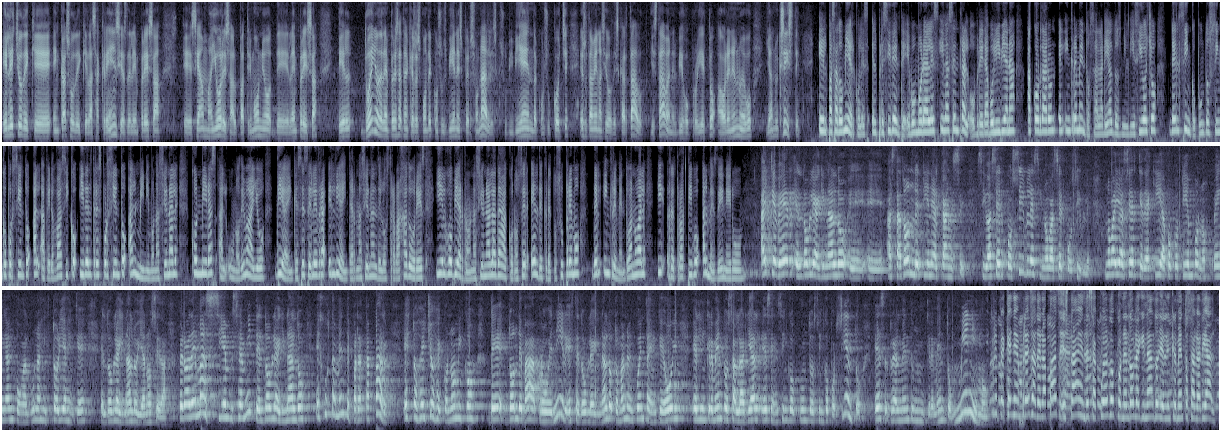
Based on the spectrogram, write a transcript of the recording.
El hecho de que en caso de que las acreencias de la empresa eh, sean mayores al patrimonio de la empresa, el dueño de la empresa tiene que responder con sus bienes personales, su vivienda, con su coche, eso también ha sido descartado y estaba en el viejo proyecto, ahora en el nuevo ya no existe. El pasado miércoles, el presidente Evo Morales y la Central Obrera Boliviana acordaron el incremento salarial 2018 del 5.5% al haber básico y del 3% al mínimo nacional, con miras al 1 de mayo, día en que se celebra el Día Internacional de los Trabajadores y el Gobierno Nacional da a conocer el decreto supremo del incremento anual y retroactivo al mes de enero. Hay que ver el doble aguinaldo eh, eh, hasta dónde tiene alcance si va a ser posible, si no va a ser posible. No vaya a ser que de aquí a poco tiempo nos vengan con algunas historias en que el doble aguinaldo ya no se da. Pero además, si em, se emite el doble aguinaldo, es justamente para tapar estos hechos económicos de dónde va a provenir este doble aguinaldo, tomando en cuenta en que hoy el incremento salarial es en 5.5%. Es realmente un incremento mínimo. Y pequeña empresa de La Paz está en desacuerdo con el doble aguinaldo y el incremento salarial.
